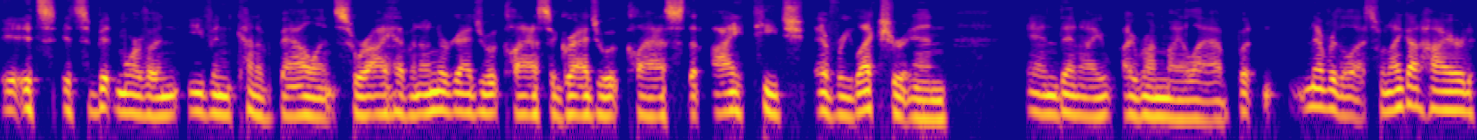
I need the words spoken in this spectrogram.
it's it's a bit more of an even kind of balance where I have an undergraduate class, a graduate class that I teach every lecture in, and then I, I run my lab. But nevertheless, when I got hired,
